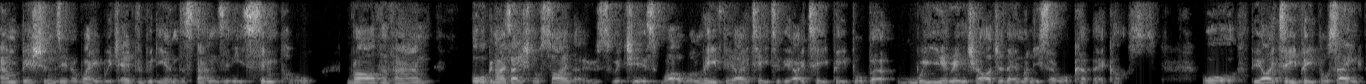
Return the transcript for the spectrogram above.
ambitions in a way which everybody understands and is simple, rather than organizational silos, which is, well, we'll leave the IT to the IT people, but we are in charge of their money, so we'll cut their costs. Or the IT people saying,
